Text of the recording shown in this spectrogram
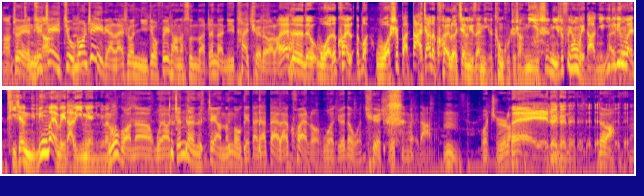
啊，这前提啊。这这就光这一点来说，你就非常的孙子，真的，你太缺德了。哎，对对对，我的快乐呃不，我是把大家的快乐建立在你的痛苦之上。你是你是非常伟大，你另外体现了你另外伟大的一面，你明白吗？如果呢，我要真的这样能够给大家带来快乐，我觉得我确实挺伟大的。嗯，我值了。哎，对对对对对对，对吧对对嗯。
